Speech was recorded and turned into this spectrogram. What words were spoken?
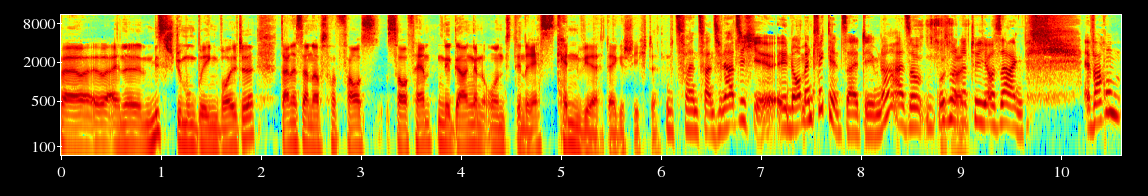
eine Missstimmung bringen wollte. Dann ist er nach Southampton gegangen und den Rest kennen wir der Geschichte. Mit 22 und hat sich äh, enorm entwickelt seitdem. Ne? Also muss Total. man natürlich auch sagen. Äh, warum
